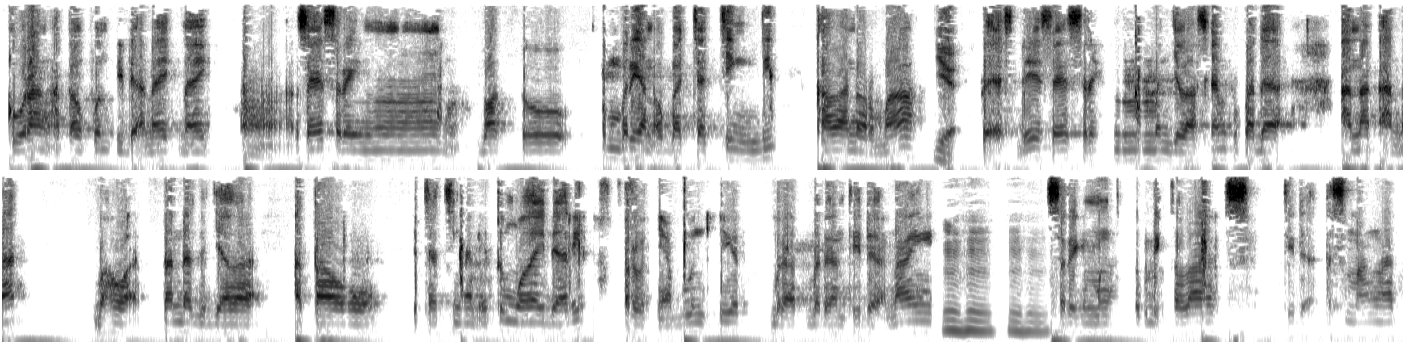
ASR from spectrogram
kurang ataupun tidak naik-naik? Uh, saya sering waktu pemberian obat cacing di kala normal, yeah. PSD, saya sering menjelaskan kepada anak-anak bahwa tanda gejala atau cacingan itu mulai dari perutnya buncit, berat badan tidak naik, mm -hmm, mm -hmm. sering mengantuk di kelas, tidak semangat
